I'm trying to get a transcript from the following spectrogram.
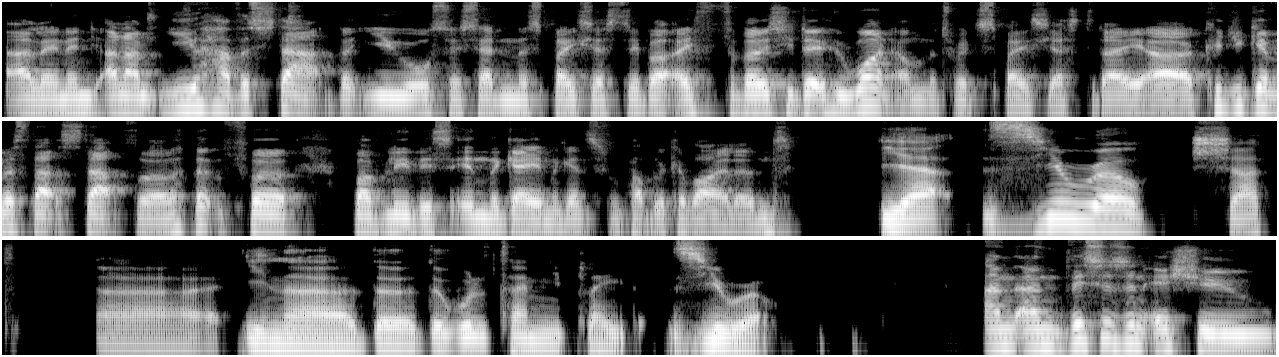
Alain, and, and um, you have a stat that you also said in the space yesterday. But if, for those who do who weren't on the Twitter space yesterday, uh, could you give us that stat for for Pavlidis in the game against Republic of Ireland? Yeah, zero shot uh, in uh, the the whole time he played, zero. And and this is an issue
